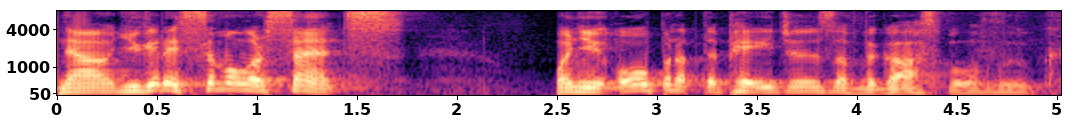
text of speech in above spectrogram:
Now, you get a similar sense when you open up the pages of the Gospel of Luke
